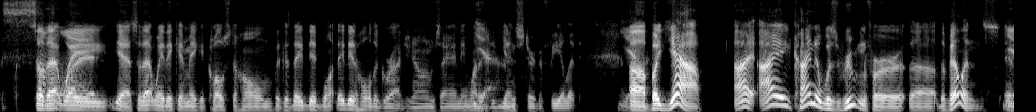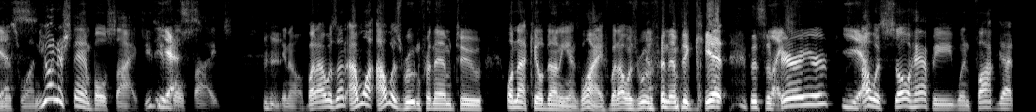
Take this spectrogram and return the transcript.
so that way yeah so that way they can make it close to home because they did want they did hold a grudge you know what i'm saying they wanted Yeah. the youngster to feel it yeah, Uh, but yeah, I I kind of was rooting for the the villains in this one. You understand both sides. You get both Yes. sides. Mhm. You know, but I was un- I want I was rooting for them to well not kill Donnie Yen's wife, but I was rooting for them to get the superior. yeah, I was so happy when Falk got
